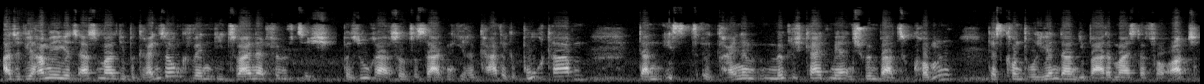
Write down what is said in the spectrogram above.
Also wir haben hier jetzt erstmal die Begrenzung, wenn die 250 Besucher sozusagen ihre Karte gebucht haben, dann ist äh, keine Möglichkeit mehr ins Schwimmbad zu kommen. Das kontrollieren dann die Bademeister vor Ort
